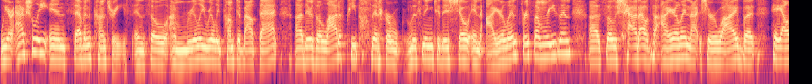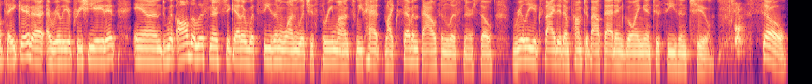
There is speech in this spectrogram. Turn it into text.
We are actually in seven countries and so i'm really really pumped about that. Uh, there's a lot of people that are listening to this show in ireland for some reason. Uh, so shout out to ireland not sure why but hey i'll take it. I, I really appreciate it. And with all the listeners together with season one, which is three months, we've had like 7,000 listeners. So, really excited and pumped about that and going into season two. So,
